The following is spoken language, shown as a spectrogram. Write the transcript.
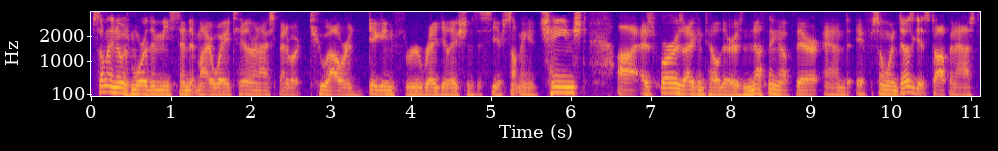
somebody knows more than me, send it my way. Taylor and I spent about two hours digging through regulations to see if something had changed. Uh, as far as I can tell, there is nothing up there. And if someone does get stopped and asked,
